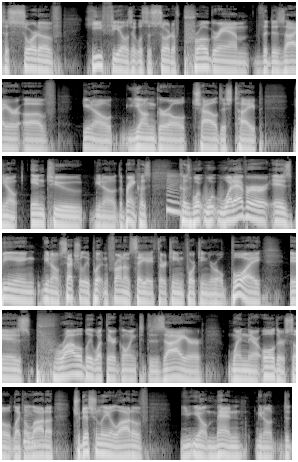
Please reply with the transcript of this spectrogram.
to sort of he feels it was to sort of program the desire of you know young girl childish type you know into you know the brain. Because because what whatever is being you know sexually put in front of say a 13 14 year old boy is probably what they're going to desire when they're older. So like a lot of traditionally a lot of you, you know men you know d-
